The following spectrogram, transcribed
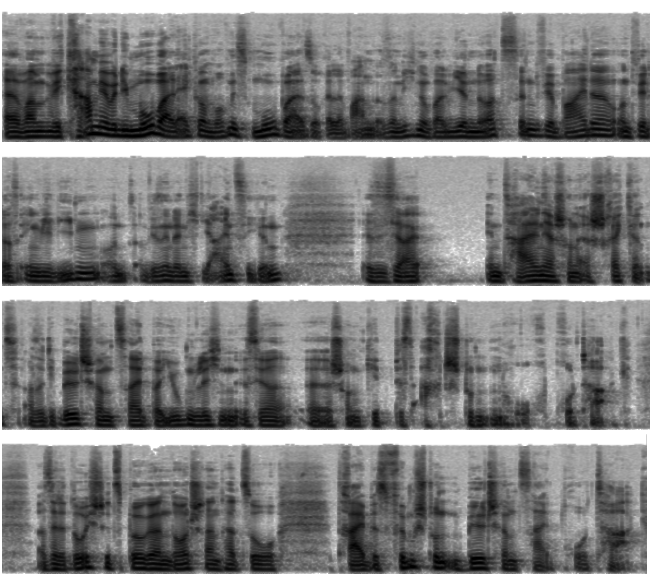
Äh, wir kamen ja über die Mobile-Ecke und warum ist Mobile so relevant? Also nicht nur, weil wir Nerds sind, wir beide und wir das irgendwie lieben und wir sind ja nicht die Einzigen. Es ist ja in Teilen ja schon erschreckend. Also die Bildschirmzeit bei Jugendlichen ist ja äh, schon geht bis acht Stunden hoch pro Tag. Also der Durchschnittsbürger in Deutschland hat so drei bis fünf Stunden Bildschirmzeit pro Tag.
